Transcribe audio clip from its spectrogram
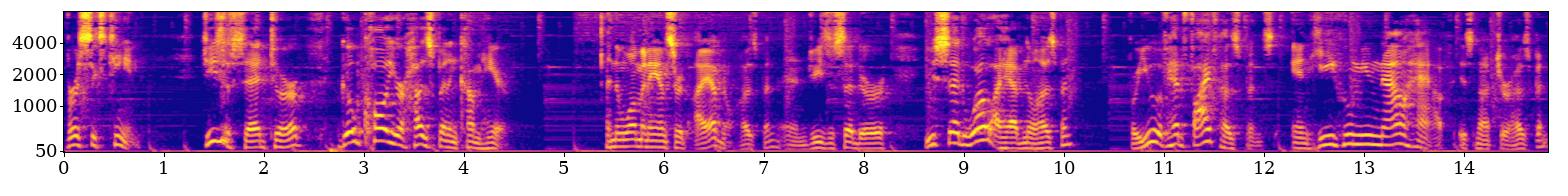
Verse 16 Jesus said to her, Go call your husband and come here. And the woman answered, I have no husband. And Jesus said to her, You said, Well, I have no husband. For you have had five husbands, and he whom you now have is not your husband.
